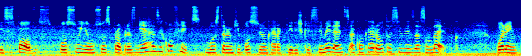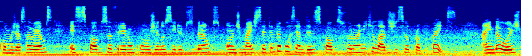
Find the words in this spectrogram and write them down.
Esses povos possuíam suas próprias guerras e conflitos, mostrando que possuíam características semelhantes a qualquer outra civilização da época. Porém, como já sabemos, esses povos sofreram com o genocídio dos brancos, onde mais de 70% desses povos foram aniquilados de seu próprio país. Ainda hoje,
